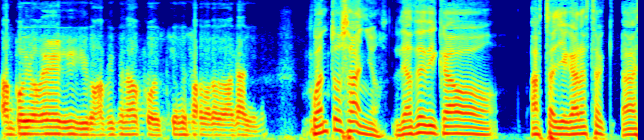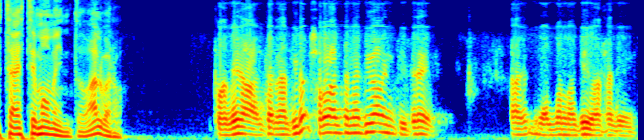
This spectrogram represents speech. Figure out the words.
han podido ver y los aficionados pues tienes Álvaro de la calle, ¿no? ¿Cuántos años le has dedicado hasta llegar hasta, hasta este momento, Álvaro? Pues mira, la alternativa, solo la alternativa 23 la- de alternativa, o sea que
